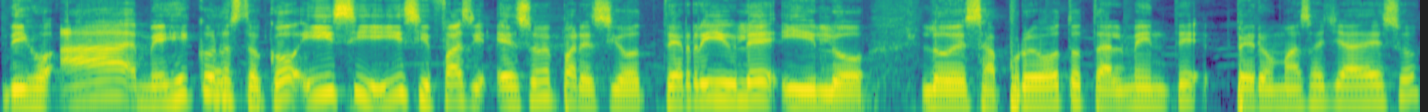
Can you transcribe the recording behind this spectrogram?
dijo, ah, México nos tocó, easy, easy, fácil. Eso me pareció terrible y lo, lo desapruebo totalmente, pero más allá de eso,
